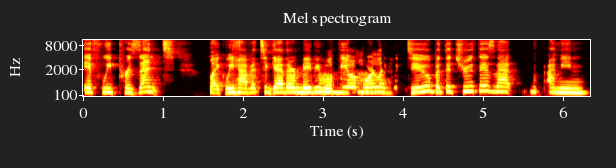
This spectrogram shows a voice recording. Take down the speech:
if we present like we have it together, maybe Oh we'll my feel more like we do. But the truth is that I mean,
